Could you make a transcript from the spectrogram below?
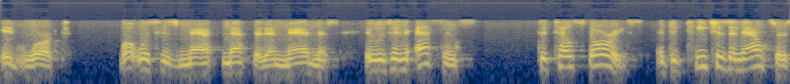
it worked. What was his ma- method and madness? It was, in essence, to tell stories and to teach his announcers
